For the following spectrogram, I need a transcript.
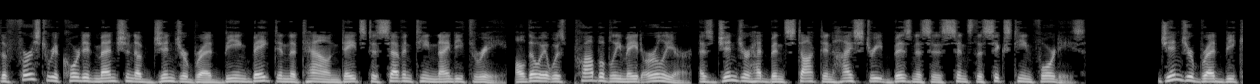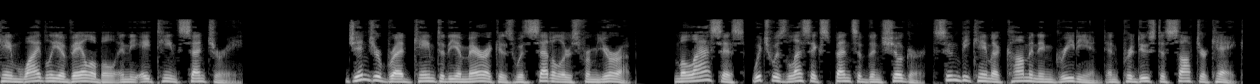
The first recorded mention of gingerbread being baked in the town dates to 1793, although it was probably made earlier, as ginger had been stocked in high street businesses since the 1640s. Gingerbread became widely available in the 18th century. Gingerbread came to the Americas with settlers from Europe. Molasses, which was less expensive than sugar, soon became a common ingredient and produced a softer cake.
